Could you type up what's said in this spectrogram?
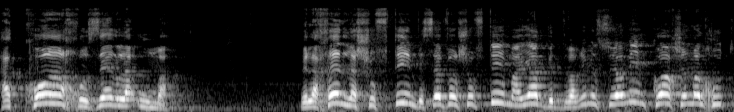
הכוח חוזר לאומה ולכן לשופטים בספר שופטים היה בדברים מסוימים כוח של מלכות.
